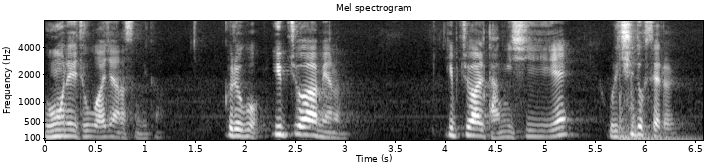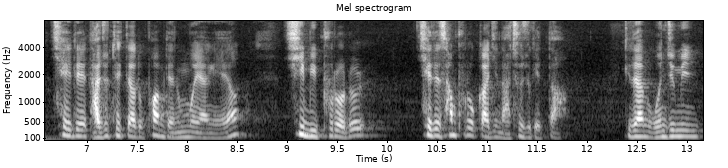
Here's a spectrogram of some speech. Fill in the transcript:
응원해 주고 하지 않았습니까? 그리고 입주하면은 입주할 당시에 우리 취득세를 최대 다주택자도 포함되는 모양이에요. 12%를 최대 3%까지 낮춰주겠다. 그 다음에 원주민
